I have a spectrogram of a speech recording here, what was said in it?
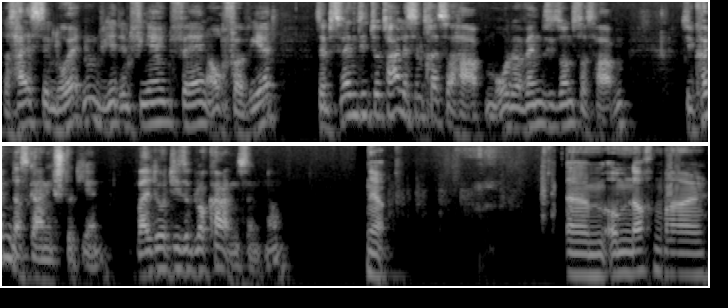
Das heißt, den Leuten wird in vielen Fällen auch verwehrt, selbst wenn sie totales Interesse haben oder wenn sie sonst was haben, sie können das gar nicht studieren, weil dort diese Blockaden sind. Ne? Ja. Ähm, um nochmal,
